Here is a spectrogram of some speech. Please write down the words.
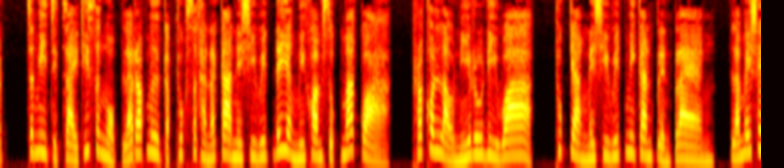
ต จะมีจิตใจที่สงบและรับมือกับทุกสถานการณ์ในชีวิตได้อย่างมีความสุขมากกว่า เพราะคนเหล่านี้รู้ดีว่า ทุกอย่างในชีวิตมีการเปลี่ยนแปลง และไม่ใช่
